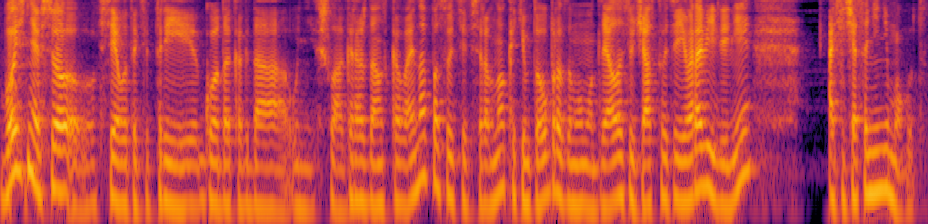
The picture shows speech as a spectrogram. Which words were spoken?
Босния все, все вот эти три года, когда у них шла гражданская война, по сути, все равно каким-то образом умудрялась участвовать в Евровидении, а сейчас они не могут.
